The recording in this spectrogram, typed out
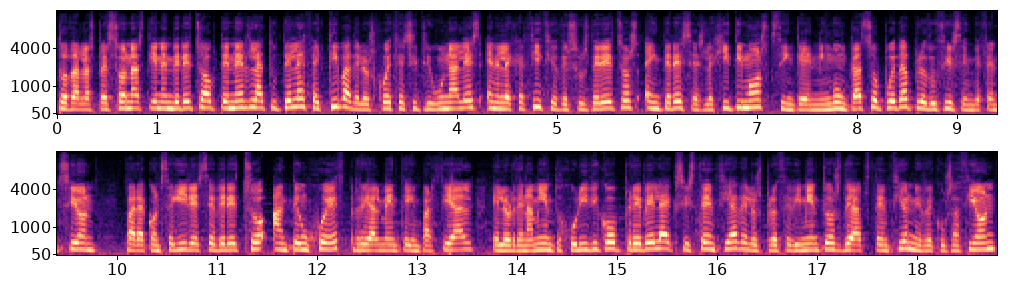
Todas las personas tienen derecho a obtener la tutela efectiva de los jueces y tribunales en el ejercicio de sus derechos e intereses legítimos sin que en ningún caso pueda producirse indefensión. Para conseguir ese derecho ante un juez realmente imparcial, el ordenamiento jurídico prevé la existencia de los procedimientos de abstención y recusación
